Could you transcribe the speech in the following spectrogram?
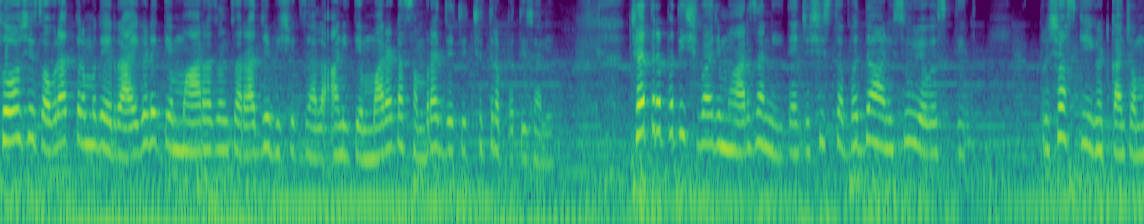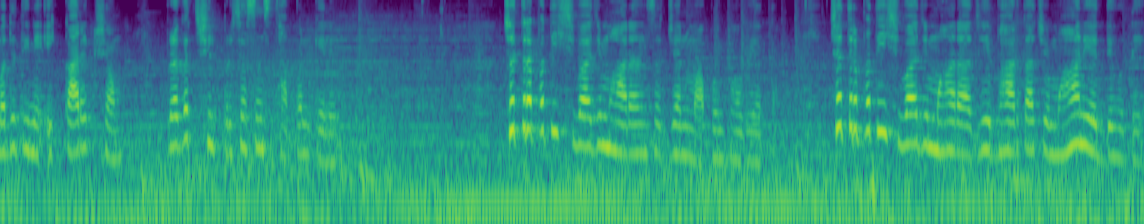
सोळाशे चौऱ्याहत्तरमध्ये रायगड येथे महाराजांचा राज्याभिषेक झाला आणि ते मराठा साम्राज्याचे छत्रपती झाले. छत्रपती शिवाजी महाराजांनी त्यांच्या शिस्तबद्ध आणि सुव्यवस्थित प्रशासकीय घटकांच्या मदतीने एक कार्यक्षम प्रगतशील प्रशासन स्थापन केले. छत्रपती शिवाजी महाराजांचा जन्म आपण पाहूयात. छत्रपती शिवाजी महाराज हे भारताचे महान योद्धे होते.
